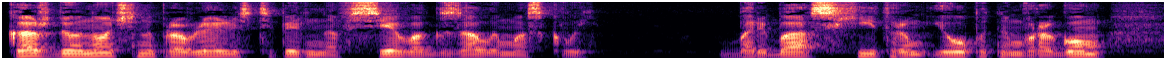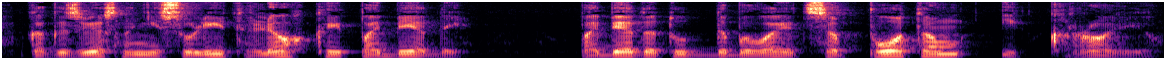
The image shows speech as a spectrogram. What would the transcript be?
каждую ночь направлялись теперь на все вокзалы Москвы. Борьба с хитрым и опытным врагом, как известно, не сулит легкой победы. Победа тут добывается потом и кровью.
